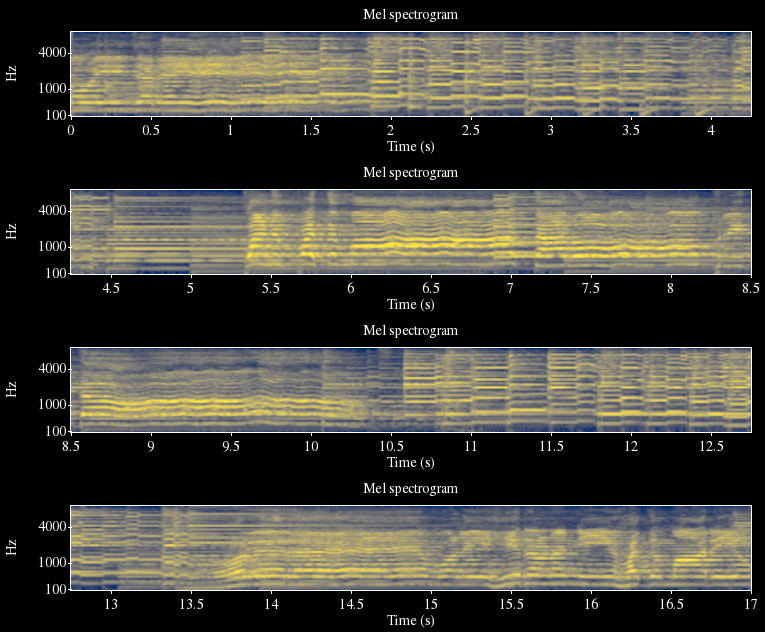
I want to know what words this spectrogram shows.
લોઈ જરે. પણ પદ્મા હિરણની માર્યો.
